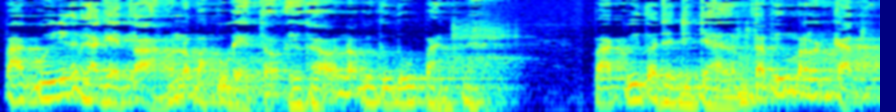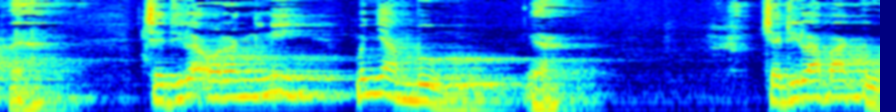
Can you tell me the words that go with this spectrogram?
Paku ini kan gak ketok, ono paku ketok, ya gak ono ketutupan. Ya. Paku itu ada di dalam tapi merekat ya. Jadilah orang ini menyambung ya Jadilah paku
